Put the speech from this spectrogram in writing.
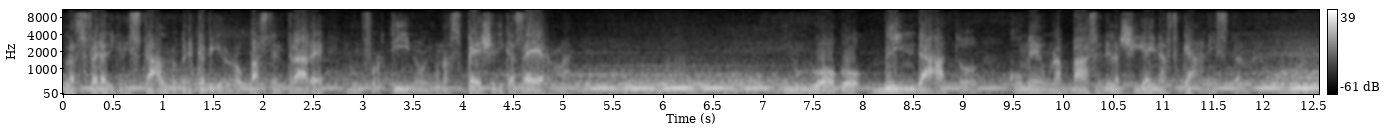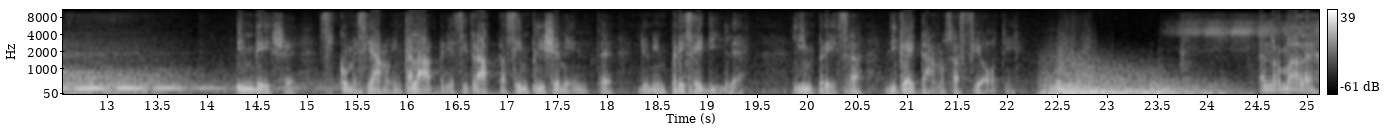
la sfera di cristallo, per capirlo basta entrare in un fortino, in una specie di caserma, in un luogo blindato come una base della CIA in Afghanistan. Invece, siccome siamo in Calabria, si tratta semplicemente di un'impresa edile, l'impresa di Gaetano Saffioti. È normale?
